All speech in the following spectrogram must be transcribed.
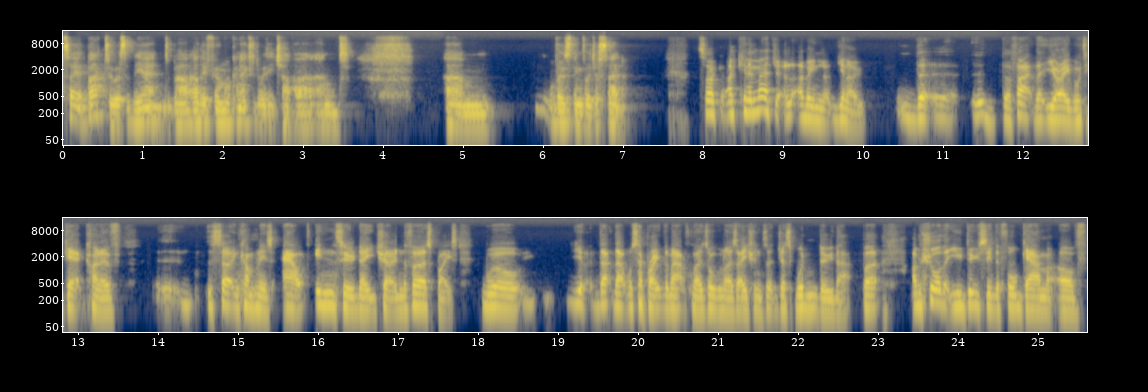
say it back to us at the end about how they feel more connected with each other and um, all those things I just said. So I, I can imagine. I mean, you know, the the fact that you're able to get kind of uh, certain companies out into nature in the first place will you know that that will separate them out from those organizations that just wouldn't do that but i'm sure that you do see the full gamut of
